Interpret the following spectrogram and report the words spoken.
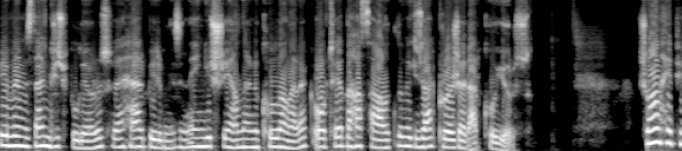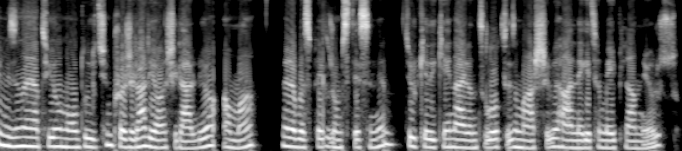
Birbirimizden güç buluyoruz ve her birimizin en güçlü yanlarını kullanarak ortaya daha sağlıklı ve güzel projeler koyuyoruz. Şu an hepimizin hayatı yoğun olduğu için projeler yavaş ilerliyor ama Merhaba Spektrum sitesini Türkiye'deki en ayrıntılı otizm arşivi haline getirmeyi planlıyoruz.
